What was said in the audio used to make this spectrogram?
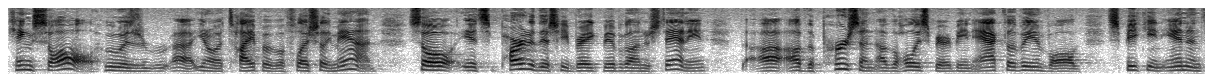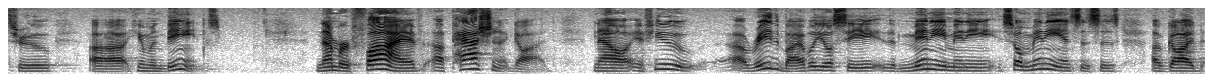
King Saul, who was, uh, you know, a type of a fleshly man. So it's part of this Hebraic biblical understanding uh, of the person of the Holy Spirit being actively involved, speaking in and through uh, human beings. Number five, a passionate God. Now, if you uh, read the Bible, you'll see the many, many, so many instances of God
